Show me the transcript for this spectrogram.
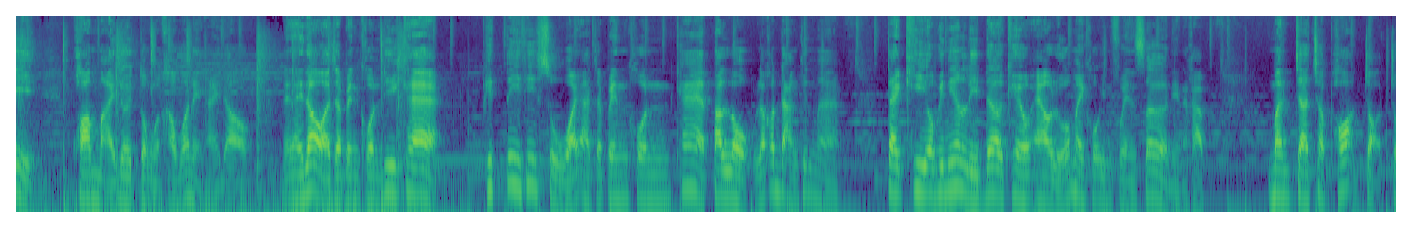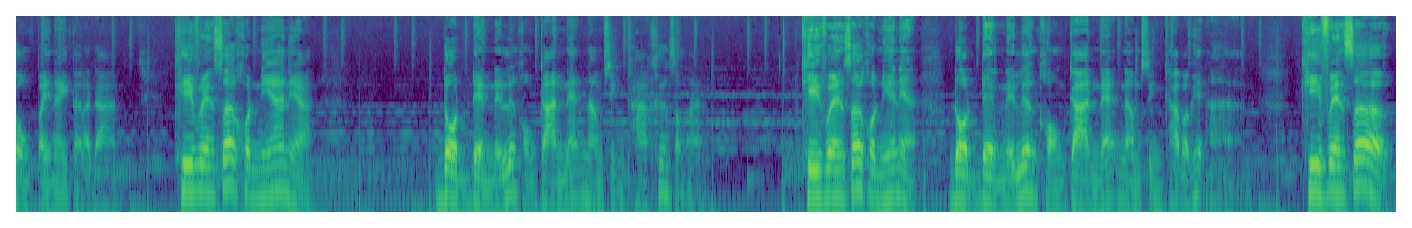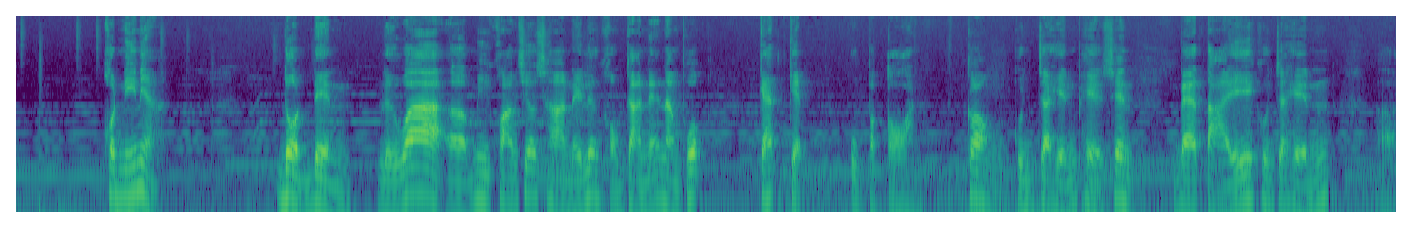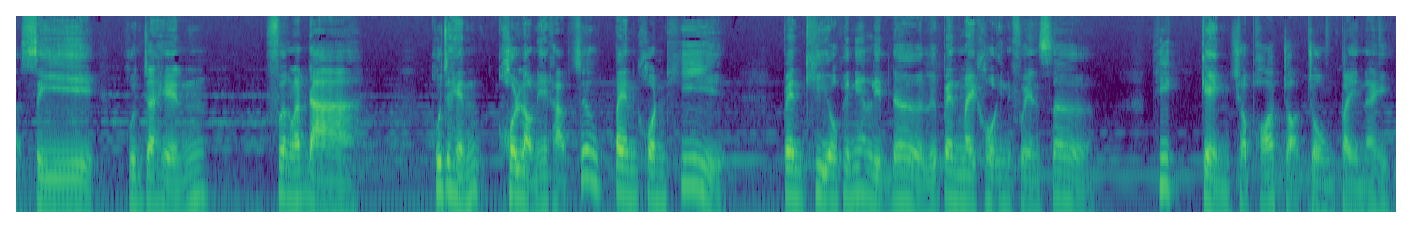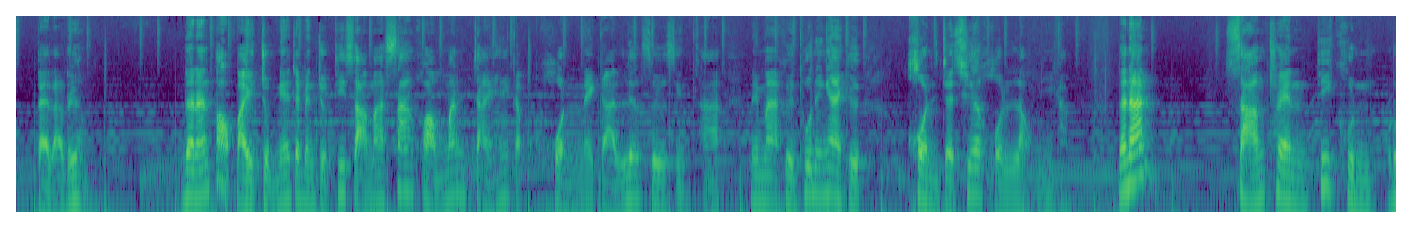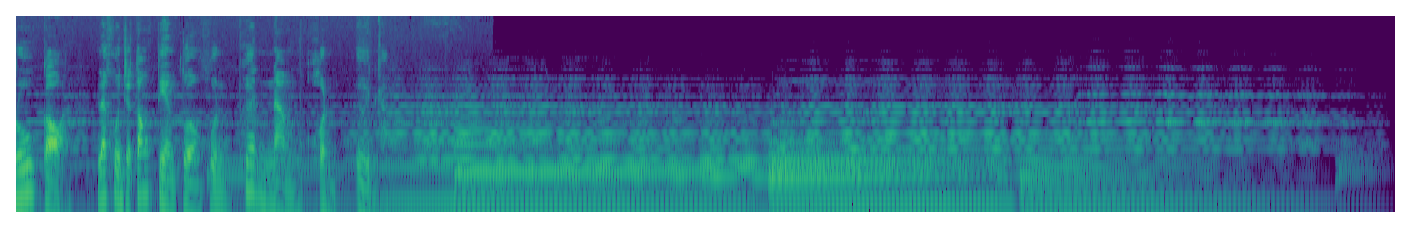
ความหมายโดยตรงกับคำว่าเน็ตไอดอลเน็ตไอดอลอาจจะเป็นคนที่แค่พิตตี้ที่สวยอาจจะเป็นคนแค่ตลกแล้วก็ดังขึ้นมา แต่ Key Opinion Leader KOL หรือว่า Micro Influencer เนี่ยนะครับ มันจะเฉพาะเจาะจงไปในแต่ละด้าน Key Influencer คนนี้เนี่ย โดดเด่นในเรื่องของการแนะนำสินค้าเครื่องสำอาง Key Influencer คนนี้เนี่ยโดดเด่นในเรื่องของการแนะนำสินค้าประเภทอาหาร Key Influencer คนนี้เนี่ยโดดเด่นหรือว่ามีความเชี่ยวชาญในเรื่องของการแนะนำพวกแกดเก็ตอุปกรณ์ กล้องคุณจะเห็นเพจเช่นแบร์ไตคุณจะเห็นซี คุณจะเห็นเฟื่องรัดดา คุณจะเห็นคนเหล่านี้ครับ ซึ่งเป็นคนที่ เป็น Key Opinion Leader หรือเป็น Micro Influencer ที่เก่งเฉพาะเจาะจงไปในแต่ละเรื่อง ดังนั้นต่อไปจุดนี้จะเป็นจุดที่สามารถสร้างความมั่นใจให้กับคนในการเลือกซื้อสินค้าได้มากขึ้นพูดง่ายๆคือ คนจะเชื่อคนเหล่านี้ครับ ดังนั้น 3 เทรนด์ที่คุณรู้ก่อน และคุณจะต้องเตรียมตัวคุณเพื่อนนำคนอื่นครับ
